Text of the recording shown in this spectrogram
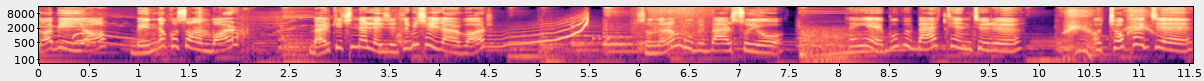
Tabii ya. Benim de kasam var. Belki içinde lezzetli bir şeyler var. Sanırım bu biber suyu. Hayır, bu biber tentürü. O çok acı.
